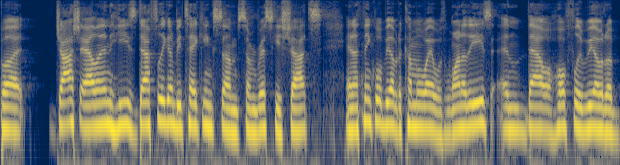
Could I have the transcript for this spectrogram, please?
But Josh Allen, he's definitely going to be taking some some risky shots, and I think we'll be able to come away with one of these, and that will hopefully be able to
